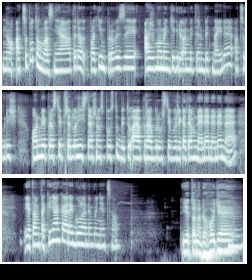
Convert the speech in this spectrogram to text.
No a co potom vlastně? Já teda platím provizi až v momentě, kdy on mi ten byt najde a co když on mi prostě předloží strašnou spoustu bytu a já pořád budu prostě budu říkat jenom ne, ne, ne, ne, ne. Je tam taky nějaká regule nebo něco? Je to na dohodě, hmm.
